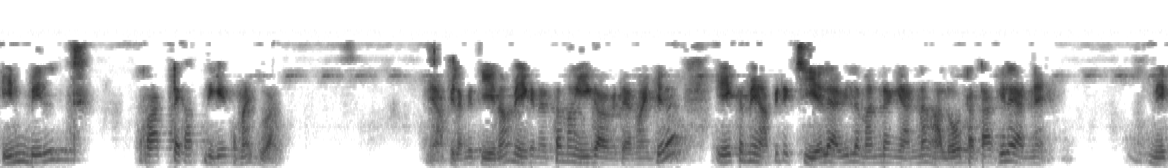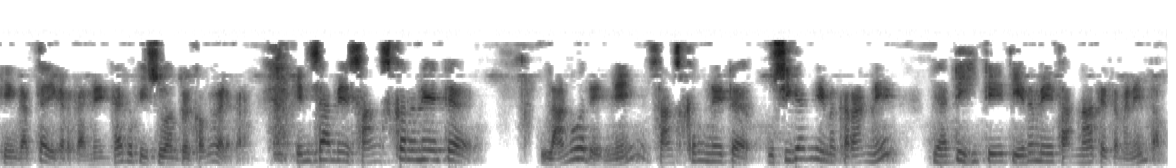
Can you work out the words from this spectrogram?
ඉන්බිල්ට් රට් එකක් දිගේ තමයි දුවන්නේ. මේ අපි ළඟ තියෙනවා මේක නැත්තම් මම ඊගාවට යනවා කියලා ඒක මේ අපිට කියලා ඇවිල්ලා මම දැන් යන්නම් හලෝ ටටා කියලා යන්නේ මේකෙන් ගත්තා ඒකට ගන්න එකක පිස්සුවන්තරකම වැඩ කරා. ඒ නිසා මේ සංස්කරණයට ලනුව දෙන්නේ සංස්කරණයට උසිගැන්වීම කරන්නේ යටි හිතේ තියෙන මේ තණ්හා තෙතමනේ තමයි.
